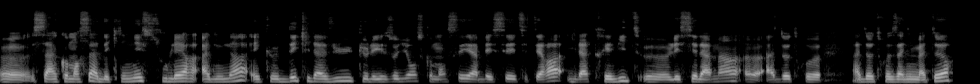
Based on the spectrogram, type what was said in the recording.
euh, ça a commencé à décliner sous l'ère Hanouna et que dès qu'il a vu que les audiences commençaient à baisser, etc., il a très vite euh, laissé la main à d'autres animateurs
